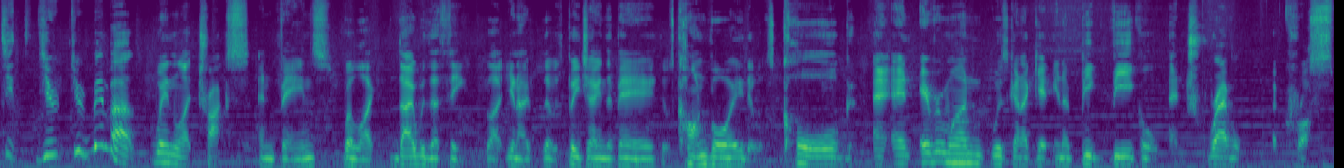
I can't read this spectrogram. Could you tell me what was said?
Do, do, you, do you remember when like trucks and vans were like they were the thing? Like you know there was BJ and the Bear, there was Convoy, there was Korg, and, and everyone was going to get in a big vehicle and travel across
